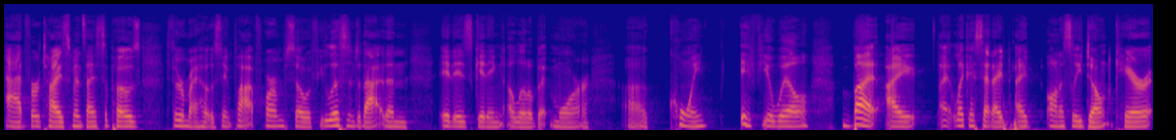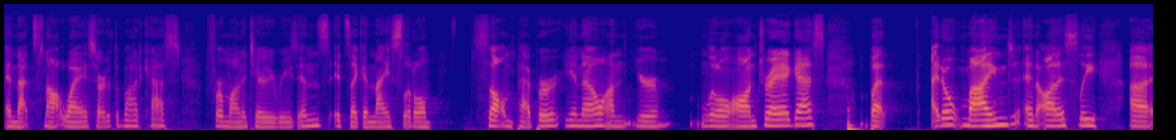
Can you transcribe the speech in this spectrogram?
advertisements i suppose through my hosting platform so if you listen to that then it is getting a little bit more uh, coin if you will but i I, like I said, I, I honestly don't care. And that's not why I started the podcast for monetary reasons. It's like a nice little salt and pepper, you know, on your little entree, I guess. But I don't mind. And honestly, uh,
